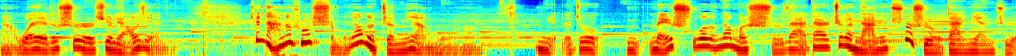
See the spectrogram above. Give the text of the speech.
啊，我也就试着去了解你。”这男的说什么叫做真面目啊？女的就没说的那么实在，但是这个男的确实有戴面具，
